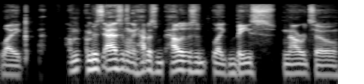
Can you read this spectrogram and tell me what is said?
like I'm, I'm just asking like how does how does like base Naruto?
